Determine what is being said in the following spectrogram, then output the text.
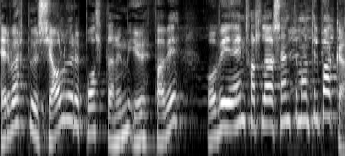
Þeir vörpuðu sjálfur upp boltanum í upphafi og við einfallega sendum hann tilbaka.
